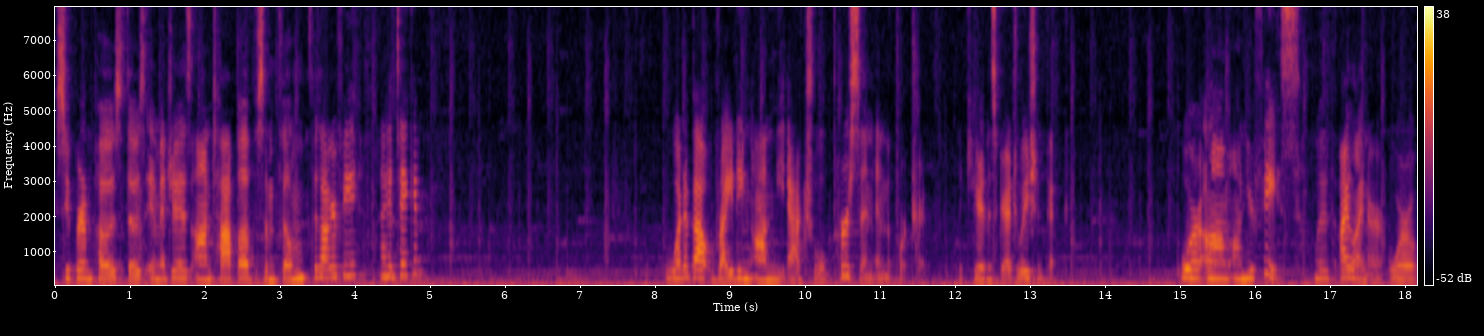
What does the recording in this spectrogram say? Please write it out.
superimpose those images on top of some film photography I had taken. What about writing on the actual person in the portrait? Like here in this graduation pic. Or um, on your face with eyeliner or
